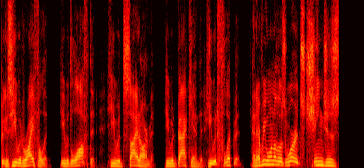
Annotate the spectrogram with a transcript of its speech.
because he would rifle it, he would loft it, he would sidearm it, he would backhand it, he would flip it. And every one of those words changes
